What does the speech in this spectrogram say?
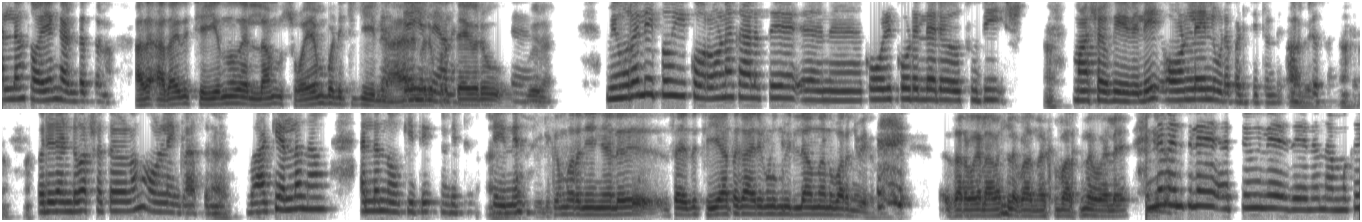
എല്ലാം സ്വയം കണ്ടെത്തണം. അത് അതായത് ചെയ്യുന്നതെല്ലാം സ്വയം പഠിച്ച് ചെയ്യുന്ന പ്രത്യേക ഒരു മ്യൂറൽ ഇപ്പൊ ഈ കൊറോണ കാലത്ത് കോഴിക്കോടുള്ള ഒരു സുധീഷ് മാഷോ കീഴിൽ ഓൺലൈനിലൂടെ പഠിച്ചിട്ടുണ്ട് കുറച്ച് ഒരു രണ്ടു വർഷത്തോളം ഓൺലൈൻ ക്ലാസ് ഉണ്ട് ബാക്കിയെല്ലാം നാം എല്ലാം നോക്കിയിട്ട് കണ്ടിട്ട് ചെയ്യുന്നത്. ചുരുക്കം പറഞ്ഞു കഴിഞ്ഞാൽ ഇത് ചെയ്യാത്ത കാര്യങ്ങളൊന്നും ഇല്ല എന്നാണ് പറഞ്ഞു വരുന്നത്. സർവകലാവല്ലഭ എന്നൊക്കെ പറയുന്ന പോലെ. എന്റെ മനസ്സിൽ ഏറ്റവും വലിയ നമുക്ക്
